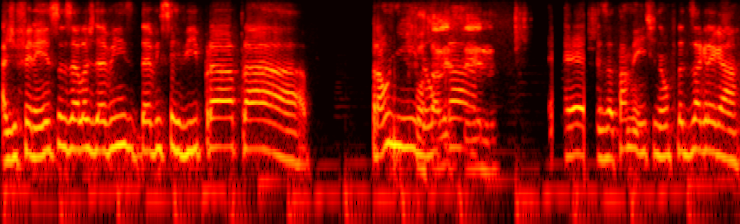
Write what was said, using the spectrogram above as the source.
as diferenças elas devem, devem servir para unir, não pra, Fortalecer, né? é, exatamente, não para desagregar.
